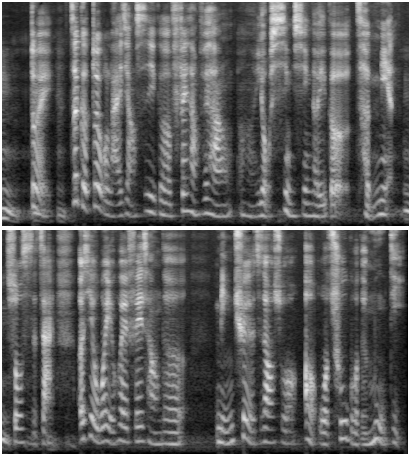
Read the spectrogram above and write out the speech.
嗯，对，这个对我来讲是一个非常非常嗯有信心的一个层面。嗯，说实在，而且我也会非常的明确的知道说，哦，我出国的目的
